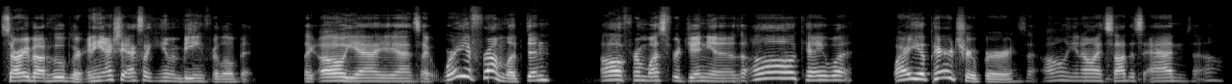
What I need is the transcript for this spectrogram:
sorry about Hoobler and he actually acts like a human being for a little bit. Like, oh hmm. yeah, yeah, yeah. It's like, where are you from, Lipton? Oh, from West Virginia. Like, oh, okay. What why are you a paratrooper? It's like, oh, you know, I saw this ad and said, oh.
